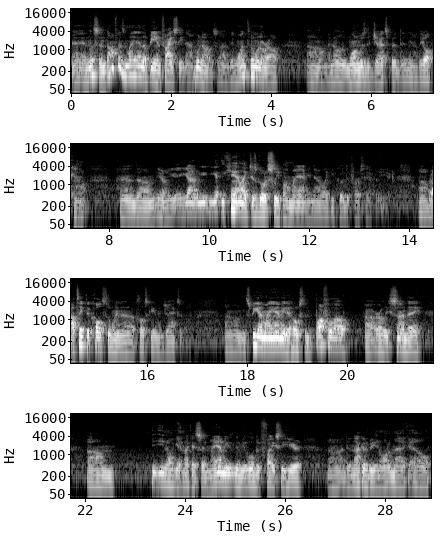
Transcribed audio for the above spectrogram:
And listen, Dolphins might end up being feisty now. Who knows? Uh, they won two in a row. Um, I know one was the Jets, but you know they all count. And um, you know you, you got you, you can't like just go to sleep on Miami now like you could the first half of the year. Uh, but I'll take the Colts to win a close game in Jacksonville. Um, speaking of Miami, they're hosting Buffalo uh, early Sunday. Um, you know, again, like I said, Miami's going to be a little bit feisty here. Uh, they're not going to be an automatic L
